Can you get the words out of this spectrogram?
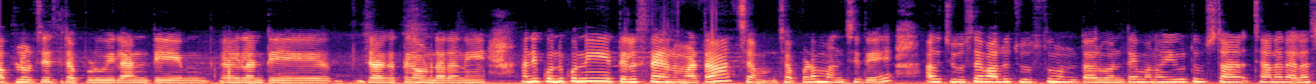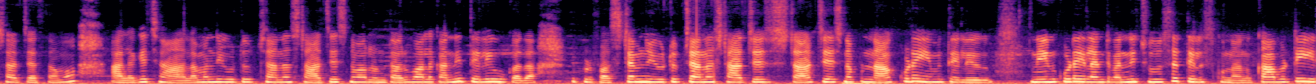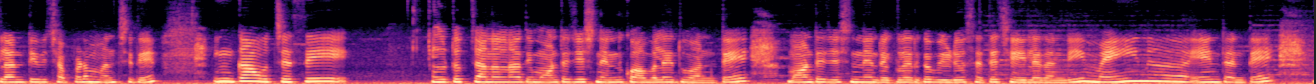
అప్లోడ్ చేసేటప్పుడు ఇలాంటి ఇలాంటి జాగ్రత్తగా ఉండాలని అని కొన్ని కొన్ని తెలుస్తాయి అన్నమాట చెప్పడం మంచిదే. అవి చూసే వాళ్ళు చూస్తూ ఉంటారు. అంటే మనం యూట్యూబ్ స్టార్ ఛానల్ ఎలా స్టార్ట్ చేస్తామో అలాగే చాలామంది యూట్యూబ్ ఛానల్ స్టార్ట్ చేసిన వాళ్ళు ఉంటారు. వాళ్ళకి అన్నీ తెలియవు కదా. ఇప్పుడు first time YouTube channel start చేసి స్టార్ట్ చేసినప్పుడు నాకు కూడా ఏమీ తెలియదు. నేను కూడా ఇలాంటివన్నీ చూసే తెలుసుకున్నాను. కాబట్టి ఇలాంటివి చెప్పడం మంచిదే. ఇంకా వచ్చేసి యూట్యూబ్ ఛానల్ నాది మానిటైజేషన్ ఎందుకు అవ్వలేదు అంటే మానిటైజేషన్ నేను రెగ్యులర్గా వీడియోస్ అయితే చేయలేదండి. మెయిన్ ఏంటంటే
